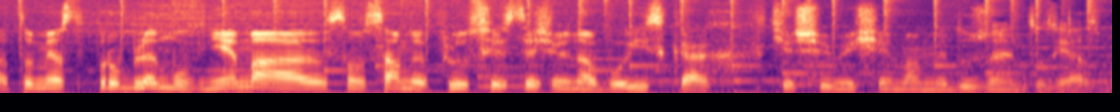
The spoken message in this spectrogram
Natomiast problemów nie ma, są same plusy, jesteśmy na boiskach, cieszymy się, mamy dużo entuzjazmu.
